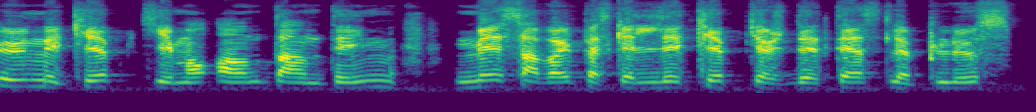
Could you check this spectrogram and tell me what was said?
une équipe qui est mon hometown team mais ça va être parce que l'équipe que je déteste le plus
